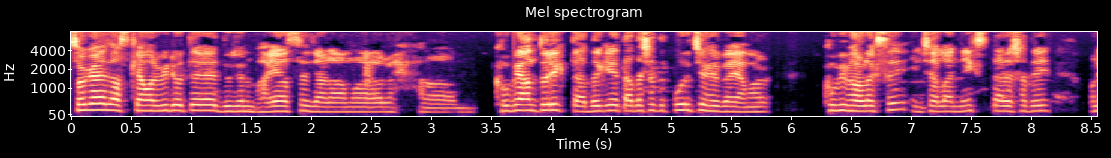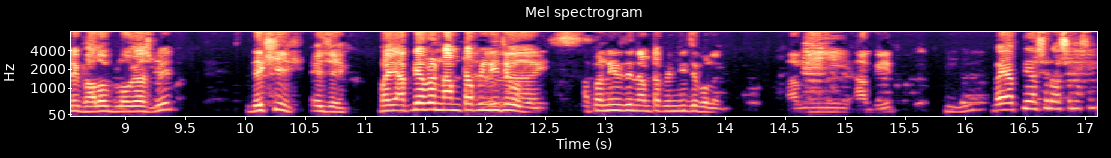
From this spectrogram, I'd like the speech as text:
সো গাইজ আজকে আমার ভিডিওতে দুজন ভাই আছে যারা আমার আম, খুবই আন্তরিক। তাদেরকে তাদের সাথে পরিচয় হয়ে ভাই আমার খুবই ভালো লাগছে। ইনশাল্লাহ নেক্সট তাদের সাথে অনেক ভালো ব্লগ আসবে। দেখি এই যে ভাই আপনি আপনার নামটা আপনি নিজে বলেন। আপনার নিজের নামটা আপনি নিজে বলেন। আমি আবির। ভাই আপনি আসেন আসেন আসেন।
